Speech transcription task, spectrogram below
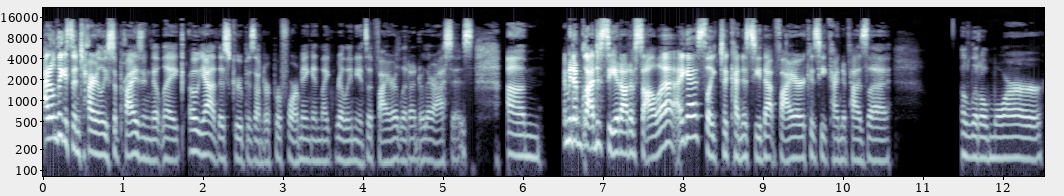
I don't think it's entirely surprising that like, oh yeah, this group is underperforming and like really needs a fire lit under their asses. Um, I mean, I'm glad to see it out of Saleh, I guess, like to kind of see that fire because he kind of has a a little more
